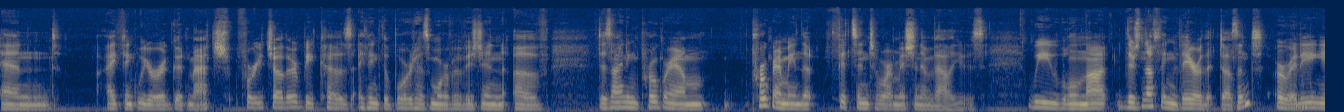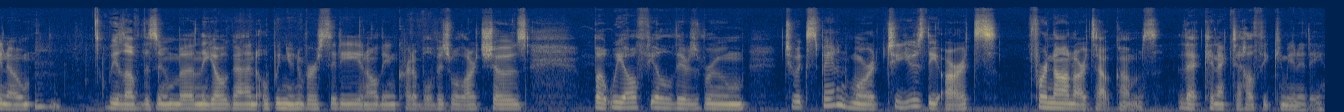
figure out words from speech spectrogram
and I think we are a good match for each other because I think the board has more of a vision of designing program programming that fits into our mission and values. We will not there's nothing there that doesn't already, mm-hmm. you know. Mm-hmm. We love the Zumba and the yoga and Open University and all the incredible visual arts shows, but we all feel there's room to expand more to use the arts for non-arts outcomes that connect to healthy community.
